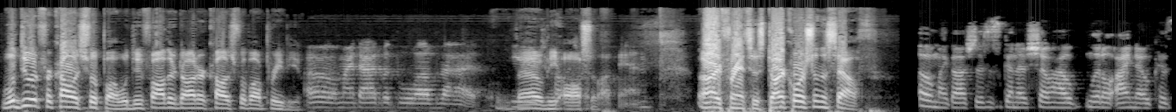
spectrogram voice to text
We'll do it for college football. We'll do father daughter college football preview. Oh, my dad would love that. That would be awesome. fan. All right, Francis. Dark horse in the South. oh my gosh, this is gonna show how little I know because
